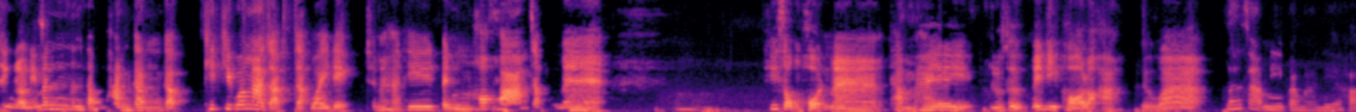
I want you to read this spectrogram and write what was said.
สิ่งเหล่านี้มันใช่มันสัมพันธ์กันกับคิดคิดว่ามาจากจากวัยเด็กใช่ไหมคะที่เป็นอืมข้อความจากคุณแม่อืมที่ส่งผลมาทำให้รู้สึกไม่ดีพอเหรอคะหรือว่าน่าจะมีประมาณนี้ค่ะ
